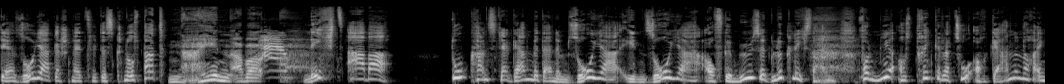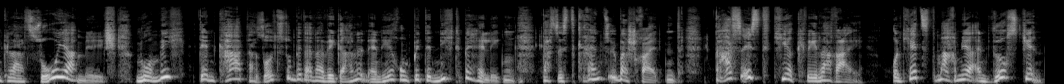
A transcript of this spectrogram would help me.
der Sojageschnetzeltes knuspert? Nein, aber Nichts aber. Du kannst ja gern mit deinem Soja in Soja auf Gemüse glücklich sein. Von mir aus trinke dazu auch gerne noch ein Glas Sojamilch. Nur mich, den Kater, sollst du mit deiner veganen Ernährung bitte nicht behelligen. Das ist grenzüberschreitend. Das ist Tierquälerei. Und jetzt mach mir ein Würstchen,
